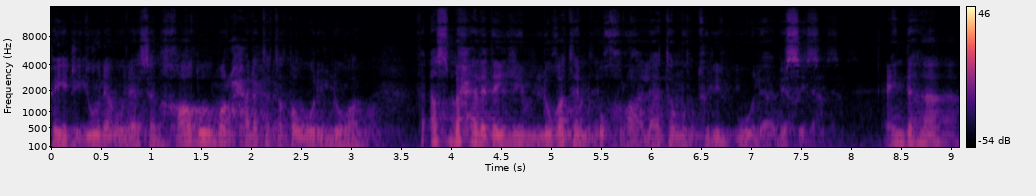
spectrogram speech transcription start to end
فيجدون أناسا خاضوا مرحلة تطور اللغة فأصبح لديهم لغة أخرى لا تمت للأولى بصلة. عندها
